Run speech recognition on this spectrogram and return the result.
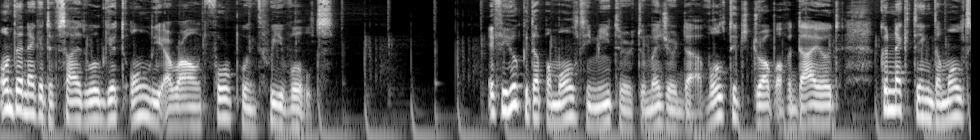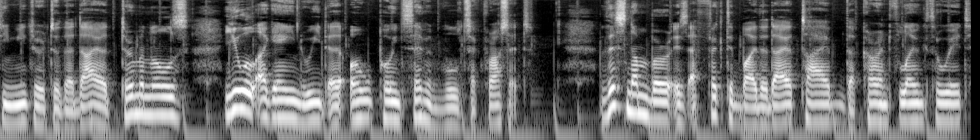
on the negative side we'll get only around 4.3 volts. If you hooked up a multimeter to measure the voltage drop of a diode, connecting the multimeter to the diode terminals, you will again read a 0.7 volts across it. This number is affected by the diode type, the current flowing through it,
